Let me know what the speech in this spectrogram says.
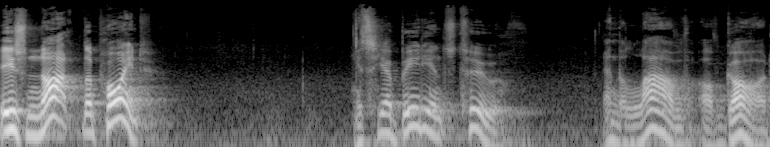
is not the point. It's the obedience to and the love of God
